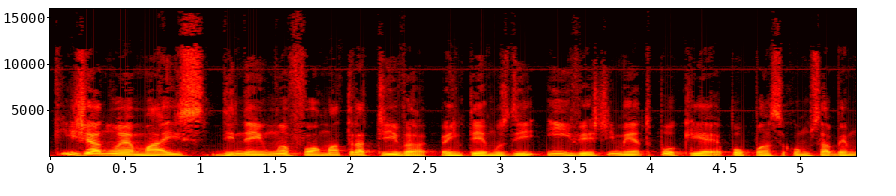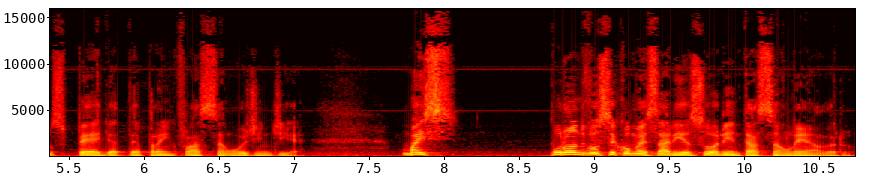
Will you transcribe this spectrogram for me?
que já não é mais de nenhuma forma atrativa em termos de investimento, porque a poupança, como sabemos, perde até para a inflação hoje em dia. Mas por onde você começaria a sua orientação, Leandro?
